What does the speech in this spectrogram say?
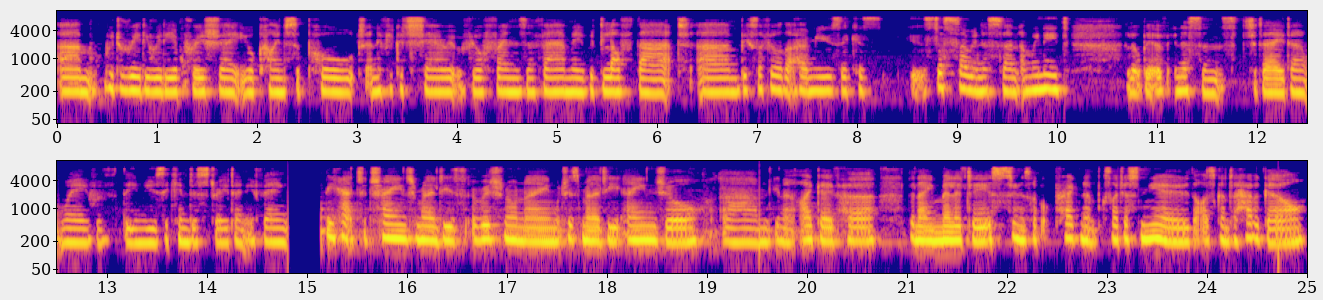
Um, we'd really, really appreciate your kind support. And if you could share it with your friends and family, we'd love that. Um, because I feel that her music is it's just so innocent, and we need a little bit of innocence today, don't we, with the music industry, don't you think? He had to change Melody's original name, which is Melody Angel. Um, you know, I gave her the name Melody as soon as I got pregnant because I just knew that I was going to have a girl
